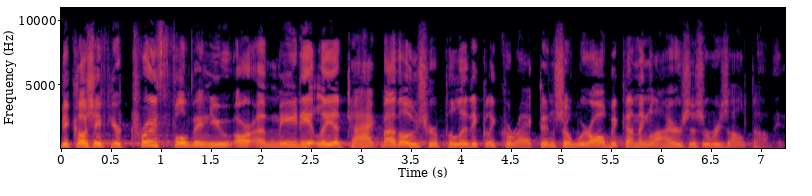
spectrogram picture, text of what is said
Because if you're truthful, then you are immediately attacked by those who are politically correct, and so we're all becoming liars as a result of it.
